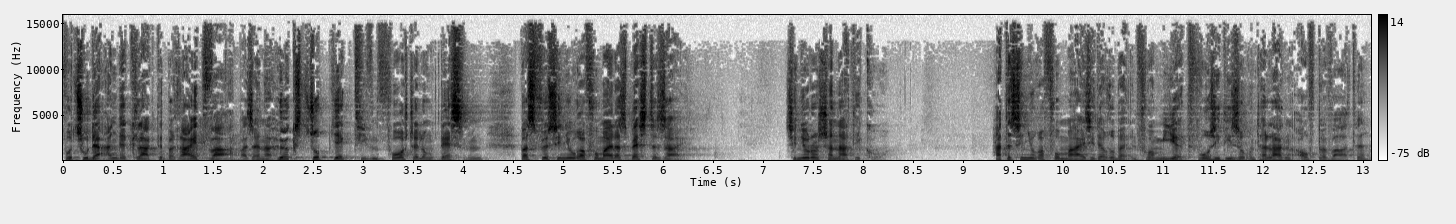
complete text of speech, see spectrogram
wozu der Angeklagte bereit war, bei seiner höchst subjektiven Vorstellung dessen, was für Signora Fumai das Beste sei. Signoro Scianatico, hatte Signora Fumai Sie darüber informiert, wo sie diese Unterlagen aufbewahrte?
